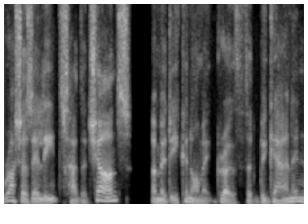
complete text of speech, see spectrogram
Russia's elites had the chance, amid economic growth that began in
